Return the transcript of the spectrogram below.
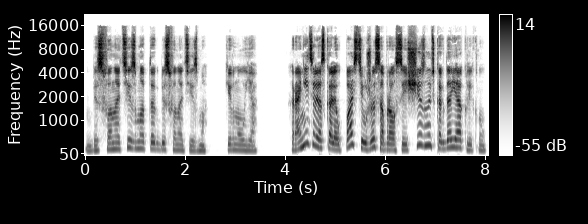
«Без фанатизма так без фанатизма», — кивнул я. Хранитель оскалил пасть и уже собрался исчезнуть, когда я окликнул.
